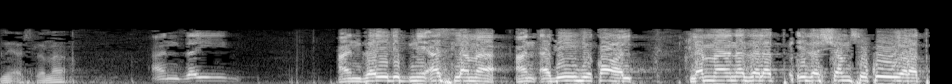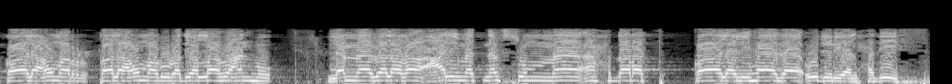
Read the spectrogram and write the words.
بن أسلم. عن زيد. عن زيد بن أسلم عن أبيه قال لما نزلت إذا الشمس كورت قال عمر قال عمر رضي الله عنه لما بلغ علمت نفس ما أحضرت. قال لهذا أجري الحديث.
